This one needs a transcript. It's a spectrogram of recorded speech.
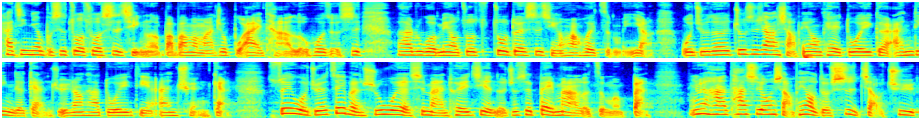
他今天不是做错事情了，爸爸妈妈就不爱他了，或者是他如果没有做做对事情的话会怎么样？我觉得就是让小朋友可以多一个安定的感觉，让他多一点安全感。所以我觉得这本书我也是蛮推荐的，就是被骂了怎么办？因为他他是用小朋友的视角去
